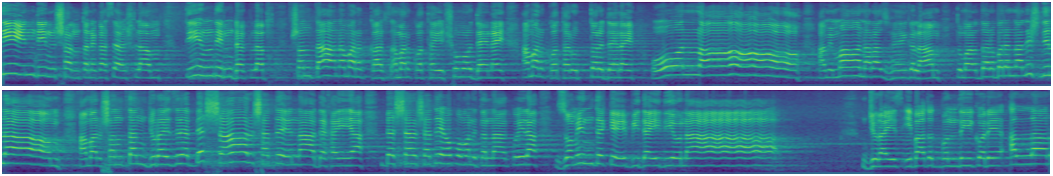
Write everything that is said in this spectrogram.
তিন দিন সন্তানের কাছে আসলাম। তিন দিন ডাকলাম, সন্তান আমার কাছ আমার কথাই সুমর দেয় নাই, আমার কথার উত্তর দেয় নাই। ও আল্লাহ, আমি মা নারাজ হয়ে গেলাম, তোমার দরবারে নালিশ দিলাম। আমার সন্তান জুরাইজরে বেশ্যার সাথে না দেখাইয়া, বেশ্যার সাথে অপমানিত না কইরা জমিন থেকে বিদায় দিও না। জুরাইস ইবাদত বন্দিগি করে, আল্লাহর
